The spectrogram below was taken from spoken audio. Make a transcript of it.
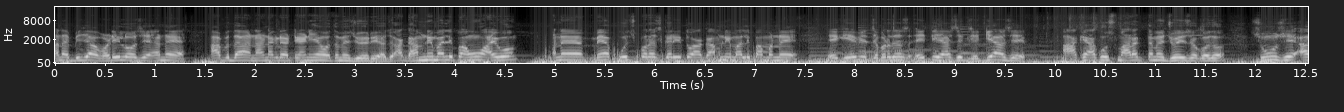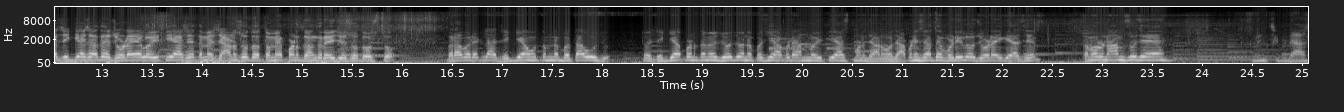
અને બીજા વડીલો છે અને આ બધા નાનકડા ટેણિયાઓ તમે જોઈ રહ્યા છો. આ ગામની માલિપા હું આવ્યો અને મેં પૂછપરછ કરી તો આ ગામની માલિપા મને એક એવી જબરદસ્ત ઐતિહાસિક જગ્યા છે. આખે આખું સ્મારક તમે જોઈ શકો છો. શું છે? આ જગ્યા સાથે જોડાયેલો ઇતિહાસ છે તમે જાણશો તો તમે પણ દંગ રહી જશો દોસ્તો. બરાબર? એટલે આ જગ્યા હું તમને બતાવું છું. તો જગ્યા પણ તમે જોજો ને પછી આપણે આમનો ઇતિહાસ પણ જાણવો છે. આપણી સાથે વડીલો જોડાઈ ગયા છે. તમારું નામ શું છે? મનસુખદાસ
